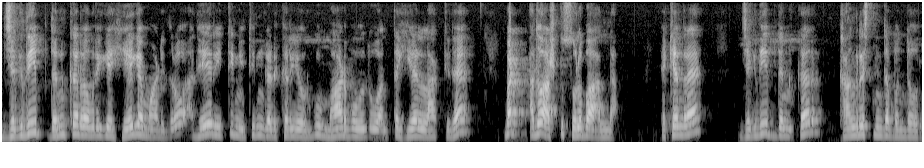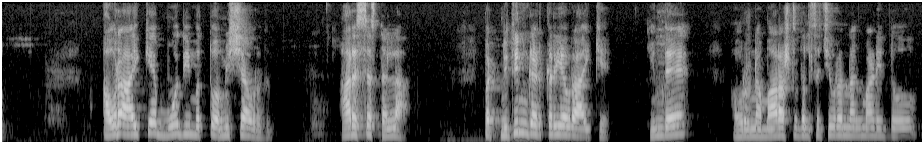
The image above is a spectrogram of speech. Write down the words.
ಜಗದೀಪ್ ಧನ್ಕರ್ ಅವರಿಗೆ ಹೇಗೆ ಮಾಡಿದ್ರೋ ಅದೇ ರೀತಿ ನಿತಿನ್ ಗಡ್ಕರಿ ಅವ್ರಿಗೂ ಮಾಡಬಹುದು ಅಂತ ಹೇಳಲಾಗ್ತಿದೆ. ಬಟ್ ಅದು ಅಷ್ಟು ಸುಲಭ ಅಲ್ಲ. ಯಾಕೆಂದರೆ ಜಗದೀಪ್ ಧನ್ಕರ್ ಕಾಂಗ್ರೆಸ್ನಿಂದ ಬಂದವರು. ಅವರ ಆಯ್ಕೆ ಮೋದಿ ಮತ್ತು ಅಮಿತ್ ಶಾ ಅವರದು ಆರ್ ಎಸ್ ಎಸ್ ಅಲ್ಲ. ಬಟ್ ನಿತಿನ್ ಗಡ್ಕರಿ ಅವರ ಆಯ್ಕೆ. ಹಿಂದೆ ಅವ್ರನ್ನ ಮಹಾರಾಷ್ಟ್ರದಲ್ಲಿ ಸಚಿವರನ್ನಾಗಿ ಮಾಡಿದ್ದು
